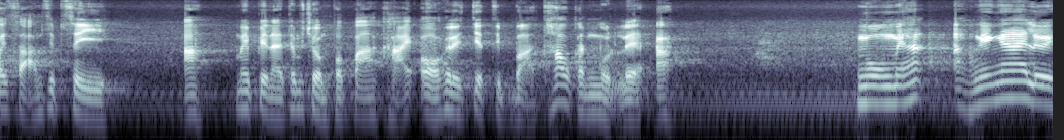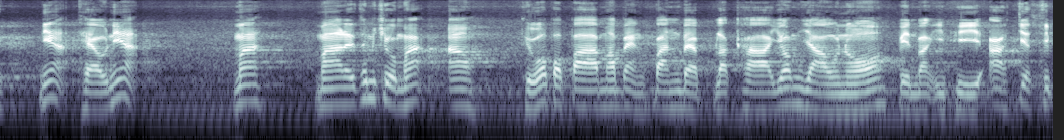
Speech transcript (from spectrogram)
2534อะไม่เป็นไรท่านผู้ชมปะปาขายออกเลย 70 บาทเท่ากันหมดเลยอะ งงไหมฮะอะง่ายๆเลยเนี่ยแถวเนี่ยมามาเลยท่านผู้ชมฮะเอาถือว่าปลาปามาแบ่งปันแบบราคาย่อมเยาเนาะเป็นบางอีพีอะ70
